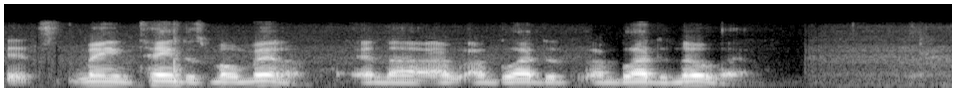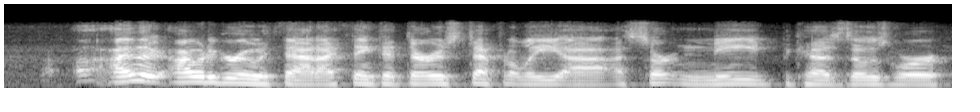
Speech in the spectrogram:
it's maintained its momentum, and uh, I'm, I'm glad to I'm glad to know that. I, I would agree with that. I think that there is definitely uh, a certain need because those were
